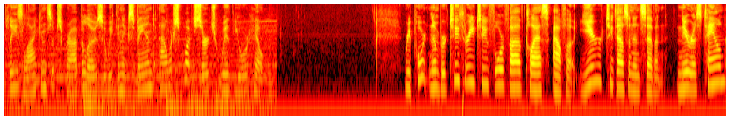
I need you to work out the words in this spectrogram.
Please like and subscribe below so we can expand our Squatch search with your help. Report number 23245 Class Alpha, year 2007. Nearest town,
